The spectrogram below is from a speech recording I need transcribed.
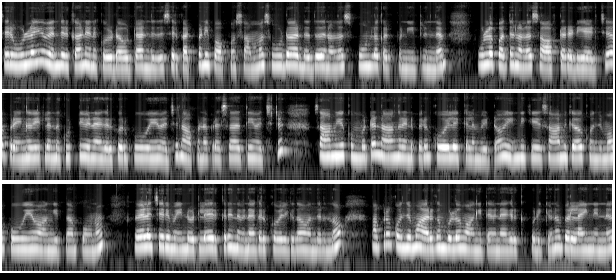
சரி உள்ளேயும் வெந்திருக்கான்னு எனக்கு ஒரு டவுட்டாக இருந்தது. சரி கட் பண்ணி பார்ப்போம். செம்ம சூடாக இருந்தது. அதனால ஸ்பூனில் கட் பண்ணிகிட்டு இருந்தேன். உள்ளே பார்த்தா நல்லா சாஃப்டாக ரெடி ஆகிடுச்சு அப்புறம் எங்கள் வீட்டில் இந்த குட்டி விநாயகருக்கு ஒரு பூவையும் வச்சு நான் பண்ண பிரசாதத்தையும் வச்சுட்டு சாமியை கும்பிட்டு நாங்கள் ரெண்டு பேரும் கோயிலுக்கு கிளம்பிட்டோம். இன்றைக்கி சாமிக்காக கொஞ்சமாக பூவையும் வாங்கிட்டு தான் போனோம். வேளச்சேரி மெயின் ரோட்டில் இருக்கிற இந்த விநாயகர் கோவிலுக்கு தான் வந்திருந்தோம். அப்புறம் கொஞ்சமாக அருகம்புல்லும் வாங்கிட்டேன். விநாயகருக்கு பிடிக்கும்னு. அப்புறம் லைன் நின்று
